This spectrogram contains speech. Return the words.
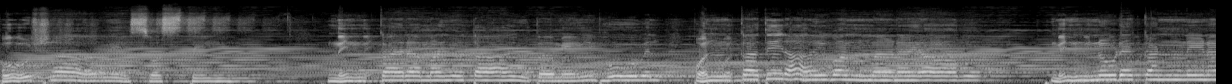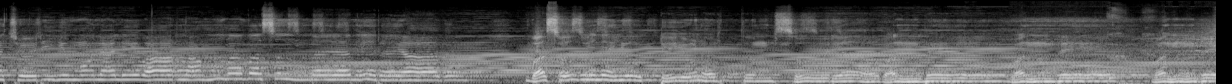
പൂഷാവേ സ്വസ്തി. നിൻകരമയുതായുതമേ ഭൂവിൽ പൊൻകതിരായി വന്നണയാവൂ. നിന്നുടെ കണ്ണിന ചൊരിയും മുലലിവാർ നമ്മ വസുന്ദര നിരയാകും വസുവിനെയുട്ടിയുണർത്തും സൂര്യ വന്ദേ വന്ദേ വന്ദേ.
